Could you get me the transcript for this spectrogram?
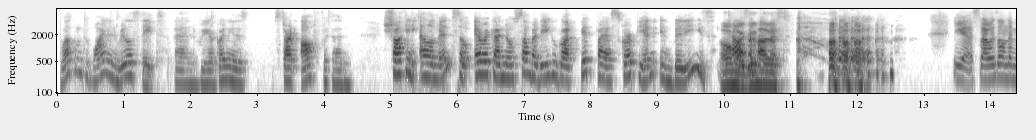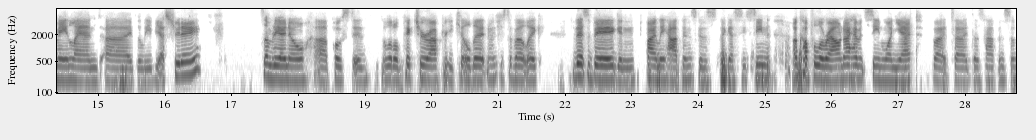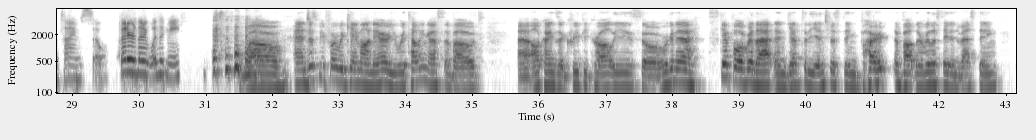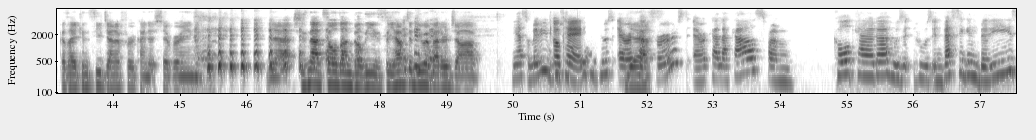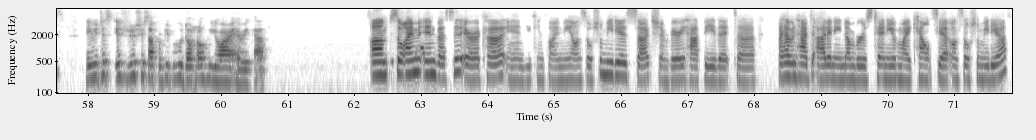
Welcome to Wine and Real Estate. And we are going to start off with a shocking element. So, Erica knows somebody who got bit by a scorpion in Belize. Oh, Tell my goodness. yes, that was on the mainland, uh, I believe, yesterday. Somebody I know uh, posted a little picture after he killed it. And it was just about like, this big and finally happens because I guess he's seen a couple around. I haven't seen one yet, but uh, it does happen sometimes. So better that it wasn't me. wow. And just before we came on air, you were telling us about uh, all kinds of creepy crawlies. So we're going to skip over that and get to the interesting part about the real estate investing because I can see Jennifer kind of shivering. And, yeah, she's not sold on Belize. So you have to do a better job. Yeah, so maybe we okay. should introduce Erica yes. first. Erica Lacasse from Cold Canada, who's who's investing in Belize. Maybe just introduce yourself for people who don't know who you are, Erica. Um, so I'm invested Erica, and you can find me on social media as such. I'm very happy that uh, I haven't had to add any numbers to any of my accounts yet on social media.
